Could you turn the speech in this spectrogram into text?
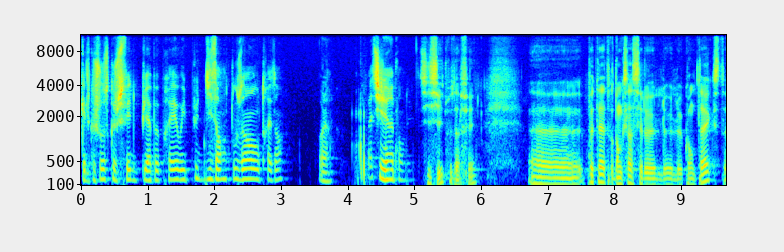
quelque chose que je fais depuis à peu près oui, plus de 10 ans, 12 ans ou 13 ans. Voilà. Je sais pas si j'ai répondu. Si, si, tout à fait. Euh, peut-être, donc ça c'est le, contexte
